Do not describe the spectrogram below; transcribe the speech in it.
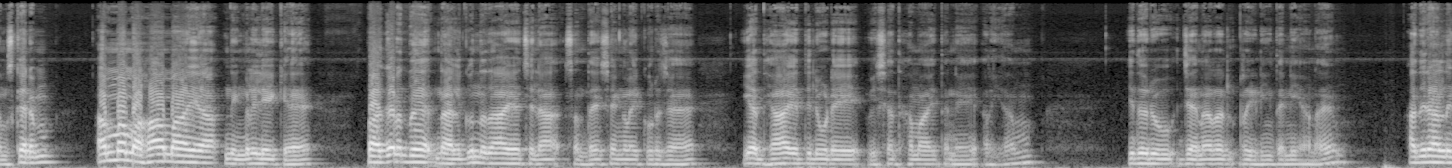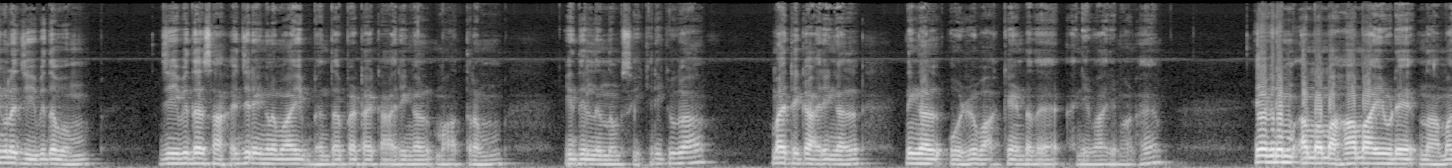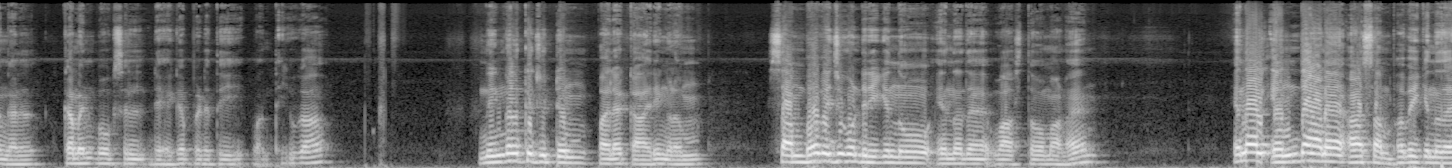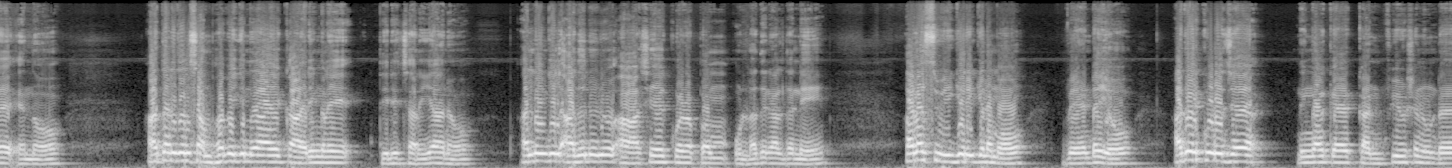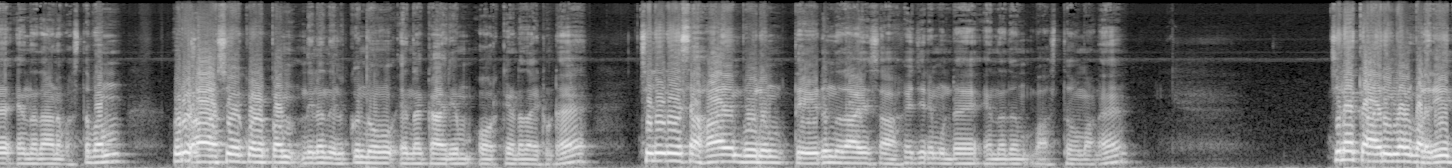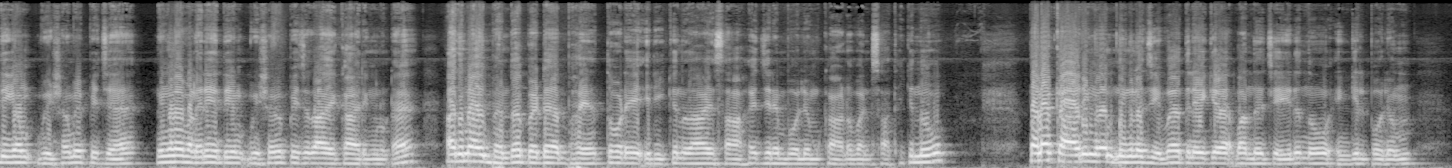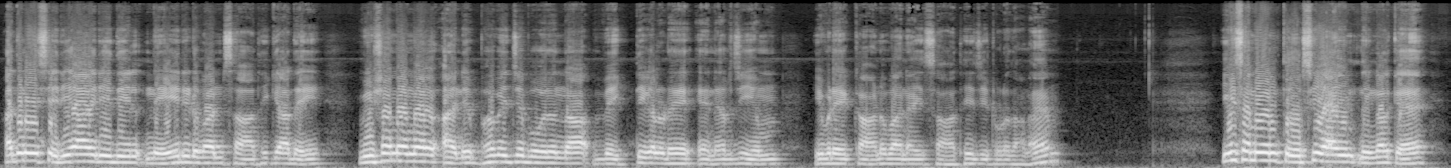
നമസ്കാരം. അമ്മ മഹാമായ നിങ്ങളിലേക്ക് പകർന്ന് നൽകുന്നതായ ചില സന്ദേശങ്ങളെക്കുറിച്ച് ഈ അധ്യായത്തിലൂടെ വിശദമായി തന്നെ അറിയാം. ഇതൊരു ജനറൽ റീഡിംഗ് തന്നെയാണ്. അതിനാൽ നിങ്ങളുടെ ജീവിതവും ജീവിത സാഹചര്യങ്ങളുമായി ബന്ധപ്പെട്ട കാര്യങ്ങൾ മാത്രം ഇതിൽ നിന്നും സ്വീകരിക്കുക. മറ്റ് കാര്യങ്ങൾ നിങ്ങൾ ഒഴിവാക്കേണ്ടത് അനിവാര്യമാണ്. ഏവരും അമ്മ മഹാമായയുടെ നാമങ്ങൾ കമന്റ് ബോക്സിൽ രേഖപ്പെടുത്തി വന്ദിക്കുക. നിങ്ങൾക്ക് ചുറ്റും പല കാര്യങ്ങളും സംഭവിച്ചുകൊണ്ടിരിക്കുന്നു എന്നത് വാസ്തവമാണ്. എന്നാൽ എന്താണ് ആ സംഭവിക്കുന്നത് എന്നോ അത്തരത്തിൽ സംഭവിക്കുന്നതായ കാര്യങ്ങളെ തിരിച്ചറിയാനോ അല്ലെങ്കിൽ അതിലൊരു ആശയക്കുഴപ്പം ഉള്ളതിനാൽ തന്നെ അവ സ്വീകരിക്കണമോ വേണ്ടയോ അതേക്കുറിച്ച് നിങ്ങൾക്ക് കൺഫ്യൂഷൻ ഉണ്ട് എന്നതാണ് വാസ്തവം. ഒരു ആശയക്കുഴപ്പം നിലനിൽക്കുന്നു എന്ന കാര്യം ഓർക്കേണ്ടതായിട്ടുണ്ട്. ചിലരുടെ സഹായം പോലും തേടുന്നതായ സാഹചര്യമുണ്ട് എന്നതും വാസ്തവമാണ്. ചില കാര്യങ്ങൾ വളരെയധികം വിഷമിപ്പിച്ച് നിങ്ങളെ വളരെയധികം വിഷമിപ്പിച്ചതായ കാര്യങ്ങളുണ്ട്. അതുമായി ബന്ധപ്പെട്ട് ഭയത്തോടെ ഇരിക്കുന്നതായ സാഹചര്യം പോലും കാണുവാൻ സാധിക്കുന്നു. പല കാര്യങ്ങളും നിങ്ങളുടെ ജീവിതത്തിലേക്ക് വന്ന് ചേരുന്നു എങ്കിൽ പോലും അതിനെ ശരിയായ രീതിയിൽ നേരിടുവാൻ സാധിക്കാതെ വിഷമങ്ങൾ അനുഭവിച്ചു പോരുന്ന വ്യക്തികളുടെ എനർജിയും ഇവിടെ കാണുവാനായി സാധിച്ചിട്ടുള്ളതാണ്. ഈ സമയം തീർച്ചയായും നിങ്ങൾക്ക്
